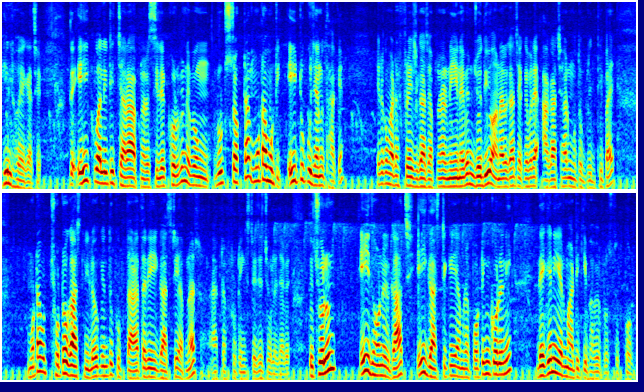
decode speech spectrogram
হিল হয়ে গেছে। তো এই কোয়ালিটির চারা আপনারা সিলেক্ট করবেন এবং রুট স্টকটা মোটামুটি এইটুকু যেন থাকে, এরকম একটা ফ্রেশ গাছ আপনারা নিয়ে নেবেন, যদিও আনার গাছ একেবারে আগাছার মতো বৃদ্ধি পায়। মোটামুটি ছোটো গাছ নিলেও কিন্তু খুব তাড়াতাড়ি এই গাছটি আপনার একটা ফ্রুটিং স্টেজে চলে যাবে। তো চলুন, এই ধরনের গাছ, এই গাছটিকেই আমরা পটিং করে নিই, দেখে নিই এর মাটি কীভাবে প্রস্তুত করব।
